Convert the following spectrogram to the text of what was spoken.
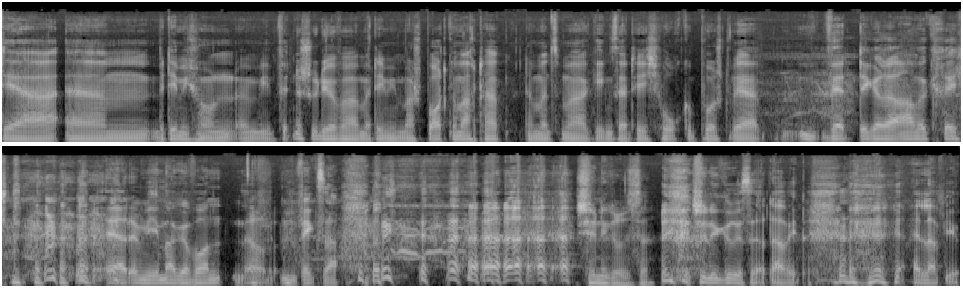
der ähm, mit dem ich schon irgendwie im Fitnessstudio war, mit dem ich mal Sport gemacht habe. Da haben wir uns mal gegenseitig hochgepusht, wer, wer dickere Arme kriegt. er hat irgendwie immer gewonnen. Oh, ein Wichser. Schöne Grüße. Schöne Grüße, David. I love you.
